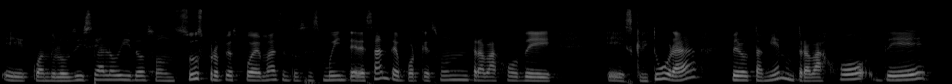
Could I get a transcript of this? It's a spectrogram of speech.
Eh, cuando los dice al oído son sus propios poemas, entonces es muy interesante porque es un trabajo de eh, escritura, pero también un trabajo de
